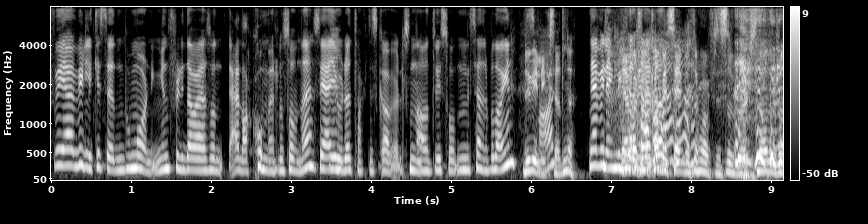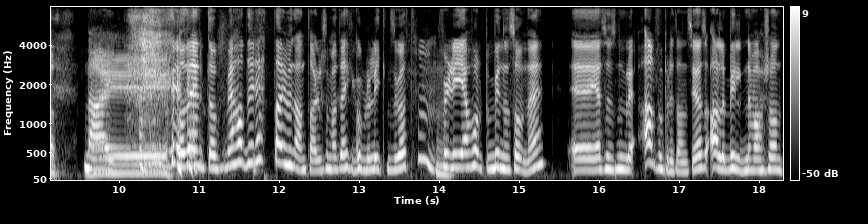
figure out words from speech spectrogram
For jeg ville ikke se den på morgenen, Fordi da var jeg sånn Nei, da kommer jeg til å sovne. Så jeg gjorde taktisk avgjørelsen av at vi så den litt senere på dagen. Du ville ikke se den, du. Jeg ville egentlig Jeg ikke var sånn, Kan vi se Metamorphosis of Birds nå? Du sånn, Nei. nei. Og det endte opp Jeg hadde rett da i min antakelse om at jeg ikke kom til å like den så godt. Hmm. Fordi jeg holdt på å begynne å sovne. Eh, Jeg syns den ble altfor pretensiøs. Alle bildene var sånn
